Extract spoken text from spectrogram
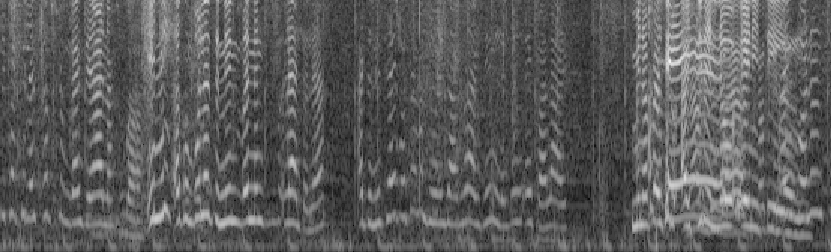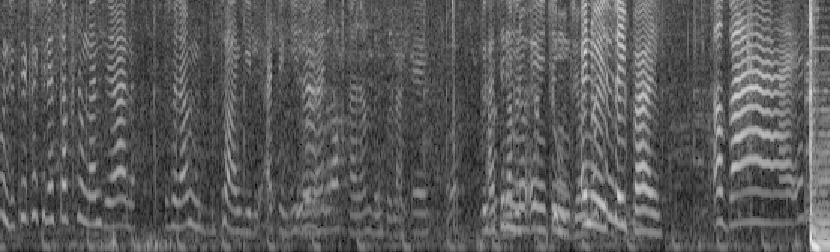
sikhakhile sibuhlungu kanjeyana Ini? akhumbula ethi nini benento leya ade nithi hayi bosemanzi wenzani wanjini lento eyibhalayo Mina mfethu, I didn't know anything. ngibona unifundisa ikhakhile sikabuhlungu kanjeyana ngisho nami ngithiwa ngile ade ngilo hayi cha nami bengizolahleka I didn't know anything. Anyway, say bye. oh bye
